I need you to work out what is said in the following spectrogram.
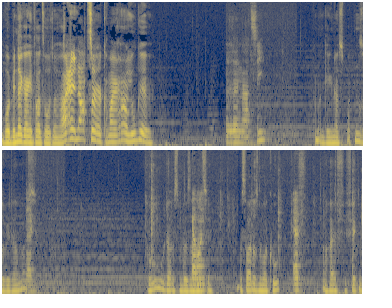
Obwohl, bin da gar kein Franzose. Hey, Nazi, komm mal her, Junge. Le Nazi. Kann man Gegner spotten, so wie damals? Black. Oh, da ist ein böser Kann man. Nazi. Was war das nochmal? Q? F. Ach, F, wie ficken.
